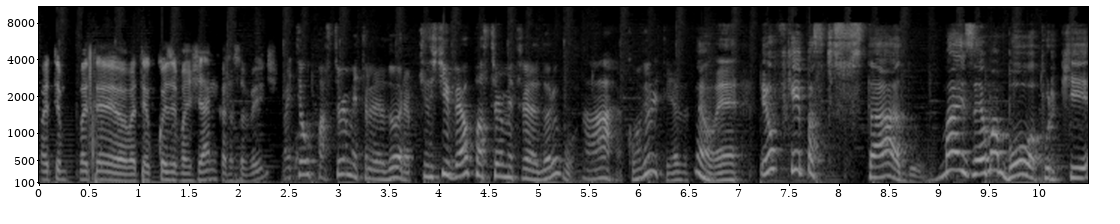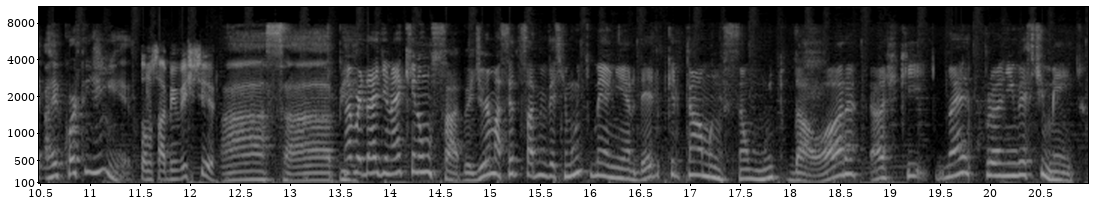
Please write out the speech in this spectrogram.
Vai ter, vai ter, vai ter coisa evangélica dessa vez? Vai ter o Pastor Metralhadora? Porque se tiver o Pastor Metralhadora, eu vou. Ah, com certeza. Não, é. Eu fiquei bastante assustado, mas é uma boa, porque a Record tem dinheiro. Então não sabe investir. Ah, sabe. Na verdade, não é que não sabe. O Edir Macedo sabe investir muito bem o dinheiro dele, porque ele tem uma mansão muito da hora. Eu acho que não é problema de investimento.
